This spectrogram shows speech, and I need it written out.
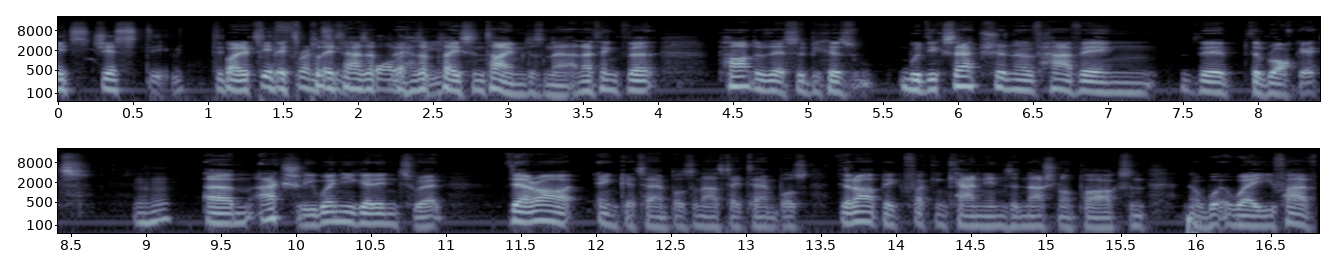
It's just the but it's, it's difference it in has a it has a place and time, doesn't it? And I think that part of this is because, with the exception of having the the rockets, Mhm. um, actually, when you get into it, there are Inca temples and Aztec temples. There are big fucking canyons and national parks, and you know, where, you have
